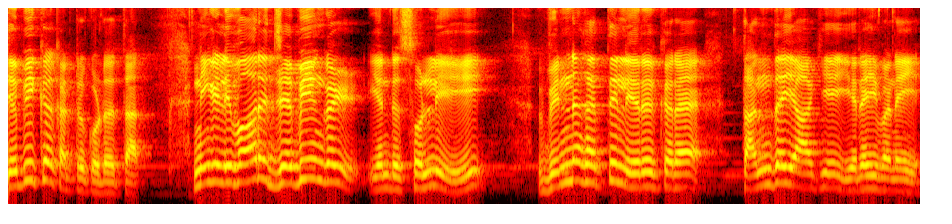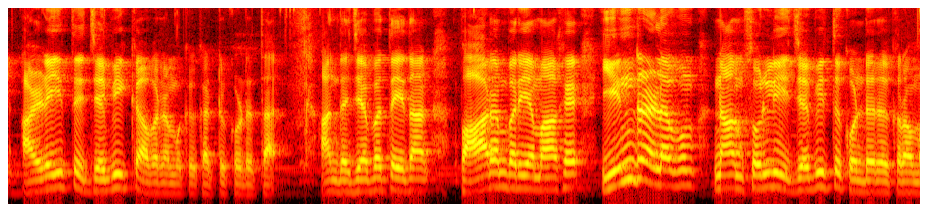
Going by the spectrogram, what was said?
ஜெபிக்க கற்றுக் கொடுத்தார். நீங்கள் இவ்வாறு ஜெபியுங்கள் என்று சொல்லி விண்ணகத்தில் இருக்கிற தந்தையாகிய இறைவனை அழைத்து ஜெபிக்க அவர் நமக்கு கற்றுக் கொடுத்தார். அந்த ஜெபத்தை தான் பாரம்பரியமாக இன்றளவும் நாம் சொல்லி ஜெபித்து கொண்டிருக்கிறோம்.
